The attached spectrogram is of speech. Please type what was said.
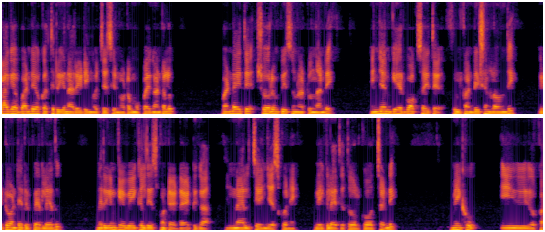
అలాగే బండి యొక్క తిరిగిన రీడింగ్ వచ్చేసి నూట ముప్పై గంటలు బండి అయితే షోరూమ్ పీస్ ఉన్నట్టుందండి ఇంజన్ గేర్ బాక్స్ అయితే ఫుల్ కండిషన్లో ఉంది ఎటువంటి రిపేర్ లేదు మీరు ఇంకే వెహికల్ తీసుకుంటే డైరెక్ట్గా ఇన్నాయిల్ చేంజ్ చేసుకొని వెహికల్ అయితే తోలుకోవచ్చండి మీకు ఈ యొక్క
